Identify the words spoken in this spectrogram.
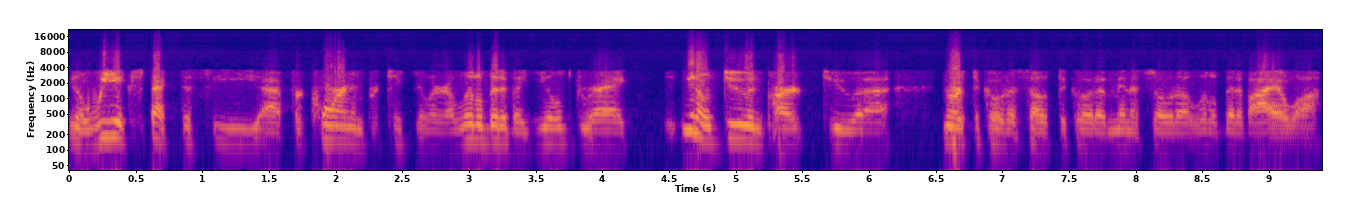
you know, we expect to see uh, for corn in particular a little bit of a yield drag. You know, due in part to uh, North Dakota, South Dakota, Minnesota, a little bit of Iowa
